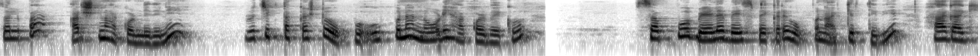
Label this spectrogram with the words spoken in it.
ಸ್ವಲ್ಪ ಅರಿಶಿನ ಹಾಕ್ಕೊಂಡಿದ್ದೀನಿ. ರುಚಿಗೆ ತಕ್ಕಷ್ಟು ಉಪ್ಪು, ಉಪ್ಪನ್ನ ನೋಡಿ ಹಾಕ್ಕೊಳ್ಬೇಕು. ಸೊಪ್ಪು, ಬೇಳೆ ಬೇಯಿಸ್ಬೇಕಾದ್ರೆ ಉಪ್ಪನ್ನ ಹಾಕಿರ್ತೀವಿ. ಹಾಗಾಗಿ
